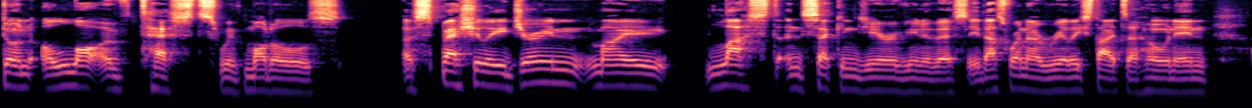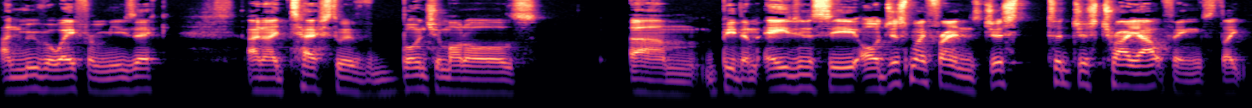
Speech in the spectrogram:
done a lot of tests with models, especially during my last and second year of university. That's when I really started to hone in and move away from music. And I test with a bunch of models, um, be them agency or just my friends, just to just try out things like.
